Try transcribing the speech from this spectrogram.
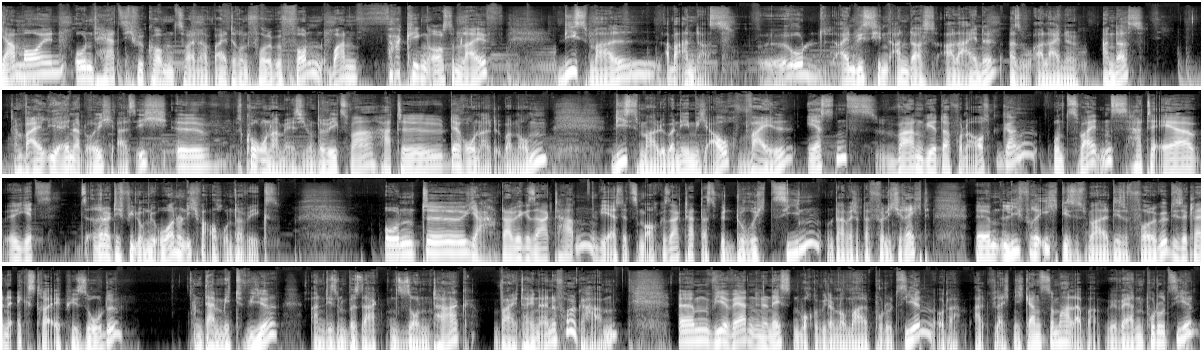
Ja moin und herzlich willkommen zu einer weiteren Folge von One Fucking Awesome Life. Diesmal aber anders. Und ein bisschen anders alleine, also alleine anders. Weil ihr erinnert euch, als ich äh, Corona-mäßig unterwegs war, hatte der Ronald übernommen. Diesmal übernehme ich auch, weil erstens waren wir davon ausgegangen und zweitens hatte er äh, jetzt relativ viel um die Ohren und ich war auch unterwegs. Und äh, ja, da wir gesagt haben, wie er es letztes Mal auch gesagt hat, dass wir durchziehen, und damit hat er völlig recht, ähm, liefere ich dieses Mal diese Folge, diese kleine Extra-Episode, damit wir an diesem besagten Sonntag weiterhin eine Folge haben. Ähm, wir werden in der nächsten Woche wieder normal produzieren oder halt vielleicht nicht ganz normal, aber wir werden produzieren.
